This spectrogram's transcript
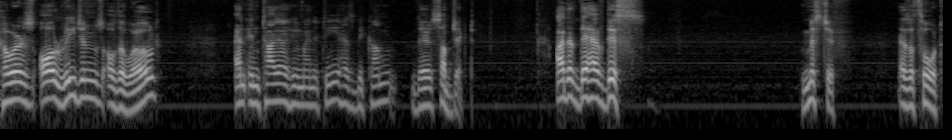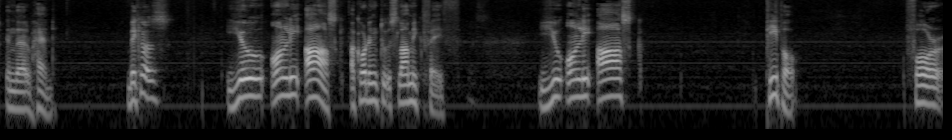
covers all regions of the world, and entire humanity has become their subject. Either they have this mischief as a thought in their head, because you only ask according to Islamic faith. You only ask people for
